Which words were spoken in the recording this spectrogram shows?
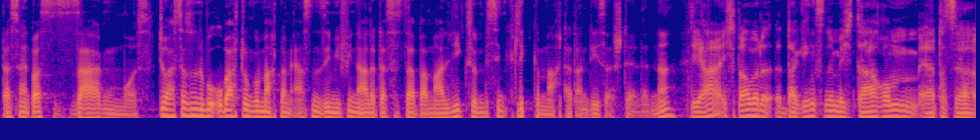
dass er was sagen muss. Du hast ja so eine Beobachtung gemacht beim ersten Semifinale, dass es da bei Malik so ein bisschen Klick gemacht hat an dieser Stelle, ne? Ja, ich glaube, da, da ging es nämlich darum, er hat das ja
